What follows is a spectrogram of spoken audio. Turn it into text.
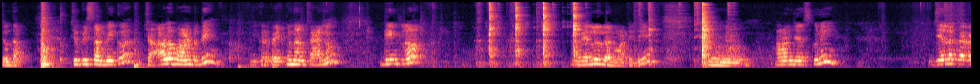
చూద్దాం. చూపిస్తాను మీకు. చాలా బాగుంటుంది. ఇక్కడ పెట్టుకున్నాను ప్యాను దీంట్లో వెల్లుల్లి అనమాట ఇది. ఆన్ చేసుకుని జీలకర్ర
